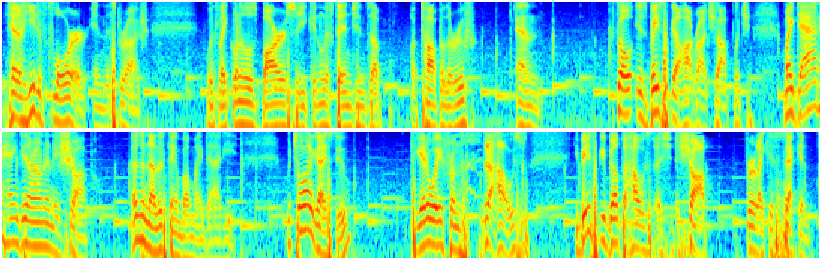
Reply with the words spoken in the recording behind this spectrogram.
He had a heated floor in this garage with like one of those bars, so you can lift the engines up up top of the roof, and so is basically a hot rod shop, which my dad hanged around in his shop. That was another thing about my dad, he, which a lot of guys do, to get away from the house. He basically built a house, a, a shop for like a second,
